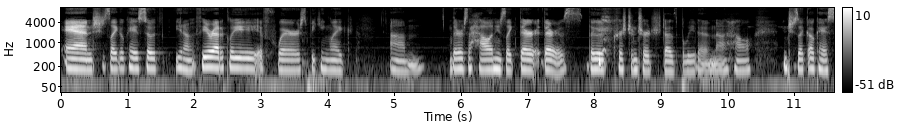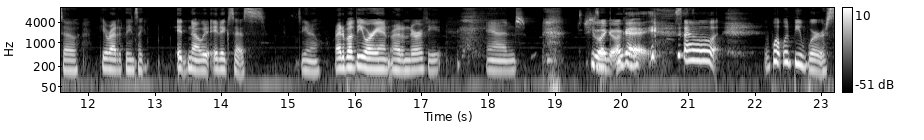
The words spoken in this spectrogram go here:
and she's like, Okay, so, th- you know, theoretically, if we're speaking like, um, there's a hell, and he's like, There, there's the Christian church does believe in a hell. And she's like, Okay, so theoretically, he's like, It, no, it, it exists. It's, you know, right above the Orient, right under our feet. And she's, like, okay. so, what would be worse,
